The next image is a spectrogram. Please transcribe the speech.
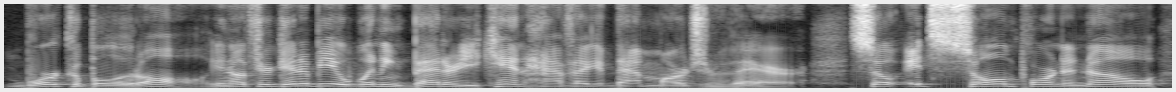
workable at all. You know, if you're going to be a winning bettor, you can't have that margin of error. So it's so important to know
